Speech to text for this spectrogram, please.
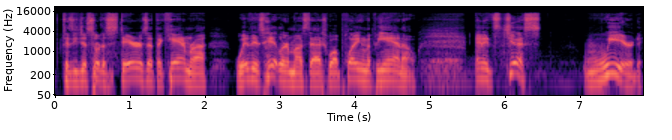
because he just sort of stares at the camera with his Hitler mustache while playing the piano. And it's just weird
